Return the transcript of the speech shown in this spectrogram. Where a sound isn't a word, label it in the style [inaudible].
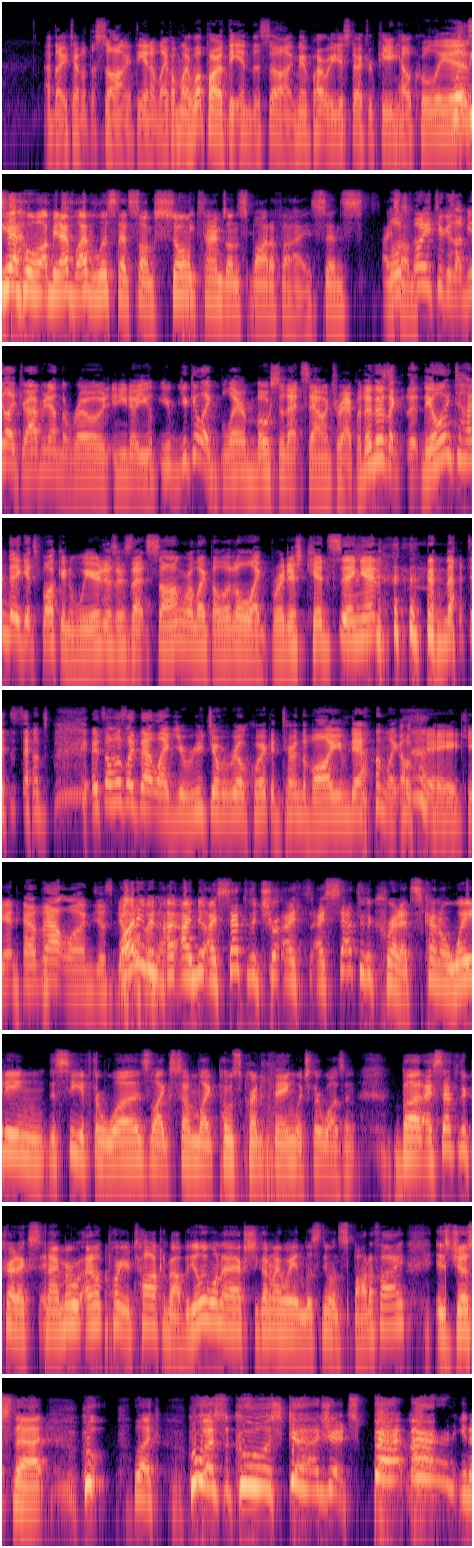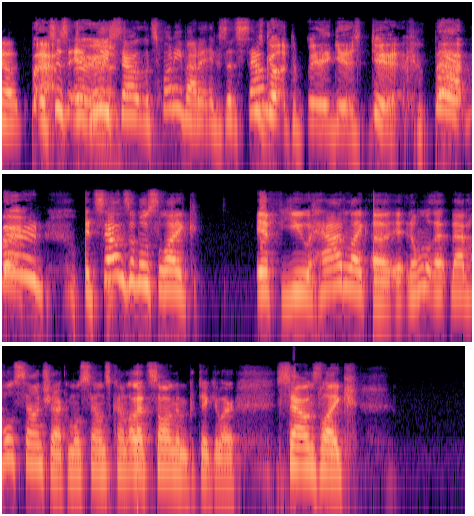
I thought you were talking about the song at the end. I'm like, I'm like, what part at the end of the song? Maybe the part where he just starts repeating how cool he Well, [laughs] is. yeah, well, I mean, I've, I've listened to that song so many times on Spotify since I Well, it's funny too because I'd be like driving down the road, and you know, you, you you can like blare most of that soundtrack, but then there's like the- only time that it gets fucking weird is there's that song where like the little like British kids sing it, [laughs] and that just sounds. It's almost like that like you reach over real quick and turn the volume down, [laughs] like okay, can't have that one. Just. Well, I even. I, I knew. I sat through the. Tr- I I sat through the credits, kind of waiting to see if there was like some like post credit thing, which there wasn't. But I sat through the credits, and I remember. I don't know what part you're talking about, but the only one I actually got on my way and listened to on Spotify is just that. Like who has the coolest gadgets? Batman. You know, it's just it really sounds. What's funny about it is it Who's sounds got the biggest dick? Batman. It sounds almost like if you had like a it almost that, that whole soundtrack almost sounds kind of that song in particular sounds like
